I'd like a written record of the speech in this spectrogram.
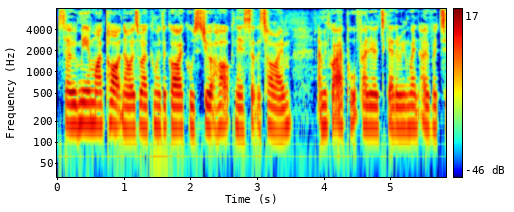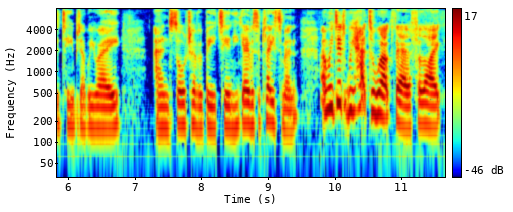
So me and my partner, I was working with a guy called Stuart Harkness at the time, and we got our portfolio together. and We went over to TBWA and saw Trevor Beattie, and he gave us a placement. And we did. We had to work there for like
